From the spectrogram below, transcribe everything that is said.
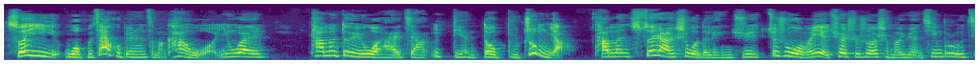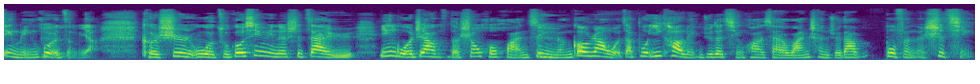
所以我不在乎别人怎么看我，因为他们对于我来讲一点都不重要。他们虽然是我的邻居，就是我们也确实说什么远亲不如近邻或者怎么样，可是我足够幸运的是在于英国这样子的生活环境，能够让我在不依靠邻居的情况下完成绝大。部分的事情，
